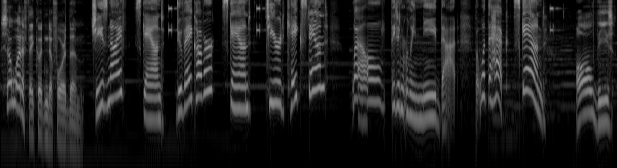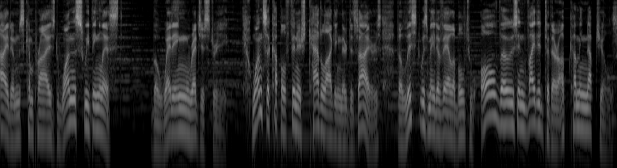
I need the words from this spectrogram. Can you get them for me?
So what if they couldn't afford them? Cheese knife? Scanned. Duvet cover? Scanned. Tiered cake stand? Well, they didn't really need that. But what the heck? Scanned! All these items comprised one sweeping list the wedding registry. Once a couple finished cataloging their desires, the list was made available to all those invited to their upcoming nuptials.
